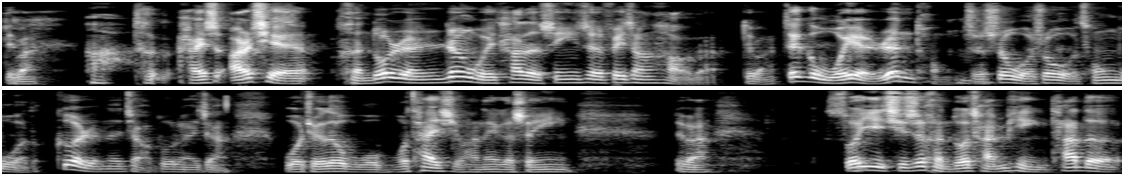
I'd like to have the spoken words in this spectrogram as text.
对吧？啊，特还是，而且很多人认为它的声音是非常好的，对吧？这个我也认同，只是我说我从我个人的角度来讲，我觉得我不太喜欢那个声音，对吧？所以其实很多产品它的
